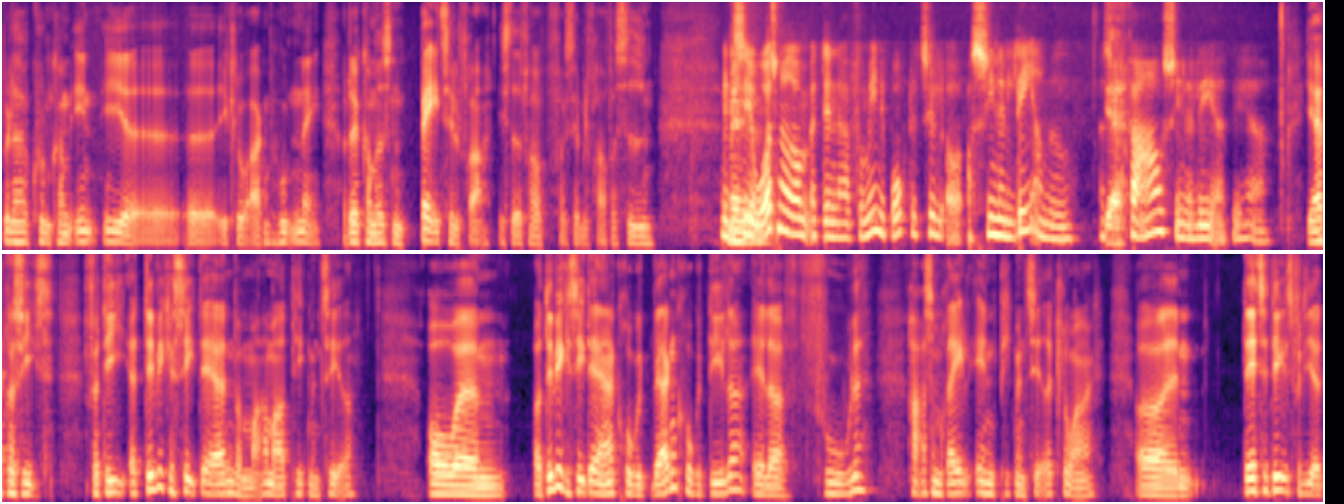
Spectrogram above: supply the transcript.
ville have kunnet komme ind i, øh, øh, i kloakken på hunden af, og det er kommet sådan bag til fra, i stedet for for eksempel fra fra siden. Men det siger jo øh, også noget om, at den har formentlig brugt det til at, at signalere med. Altså ja. farve signalerer det her. Ja, præcis. Fordi at det vi kan se, det er, at den var meget, meget pigmenteret. Og, øhm, og det vi kan se, det er, at hverken krokodiller eller fugle har som regel en pigmenteret kloak. Og øhm, det er til dels fordi, at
